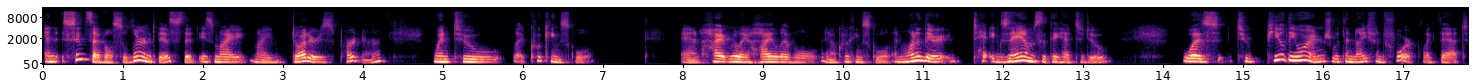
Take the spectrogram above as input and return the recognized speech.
and since I've also learned this, that is my my daughter's partner went to like cooking school and high really high level you know cooking school and one of their exams that they had to do was to peel the orange with a knife and fork like that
